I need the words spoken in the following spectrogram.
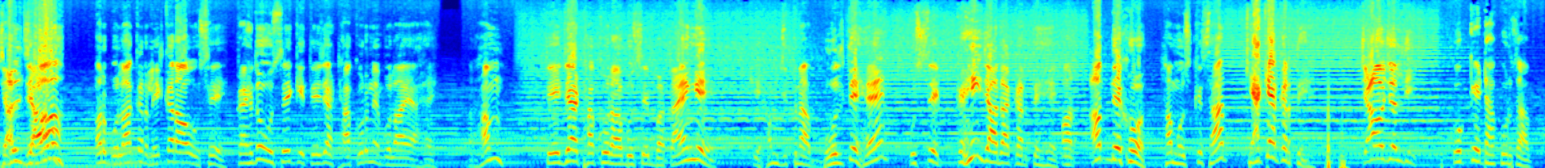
चल जाओ और बुलाकर लेकर आओ उसे। कह दो उसे कि तेजा ठाकुर ने बुलाया है। और हम तेजा ठाकुर अब उसे बताएँगे कि हम जितना बोलते हैं, उससे कहीं ज़्यादा करते हैं। और अब देखो हम उसके साथ क्या क्या करते हैं। जाओ जल्दी। ओके ठाकुर साहब।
